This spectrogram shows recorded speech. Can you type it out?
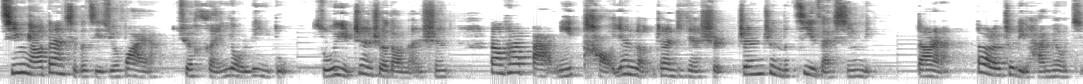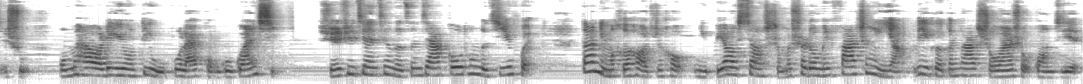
轻描淡写的几句话呀，却很有力度，足以震慑到男生。让他把你讨厌冷战这件事真正的记在心里。当然，到了这里还没有结束，我们还要利用第五步来巩固关系，循序渐进的增加沟通的机会。当你们和好之后，你不要像什么事都没发生一样，立刻跟他手挽手逛街，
